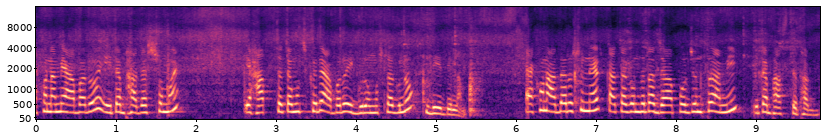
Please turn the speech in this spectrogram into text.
এখন আমি আবারও এটা ভাজার সময় এই হাফ চা চামচ করে আবারও এই গুঁড়ো মশলাগুলো দিয়ে দিলাম। এখন আদা রসুনের কাঁচা গন্ধটা যাওয়া পর্যন্ত আমি এটা ভাজতে থাকব।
